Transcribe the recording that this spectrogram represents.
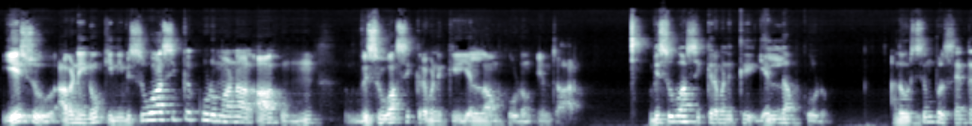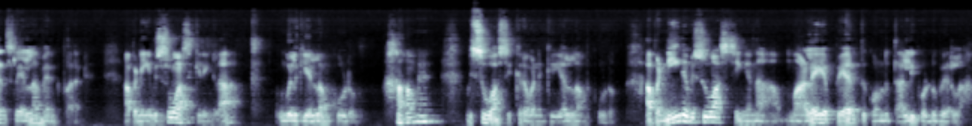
இயேசு அவனை நோக்கி நீ விசுவாசிக்க கூடுமானால் ஆகும் விசுவாசிக்கிறவனுக்கு எல்லாம் கூடும் என்றார். விசுவாசிக்கிறவனுக்கு எல்லாம் கூடும். அந்த ஒரு சிம்பிள் சென்டென்ஸில் எல்லாமே இருக்கு பாருங்க. அப்போ நீங்கள் விசுவாசிக்கிறீங்களா? உங்களுக்கு எல்லாம் கூடும். ஆமாம் விசுவாசிக்கிறவனுக்கு எல்லாம் கூடும். அப்போ நீங்கள் விசுவாசிச்சிங்கன்னா மலையை பெயர்த்து கொண்டு தள்ளி கொண்டு போயிடலாம்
